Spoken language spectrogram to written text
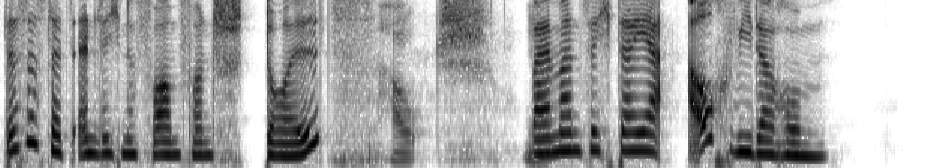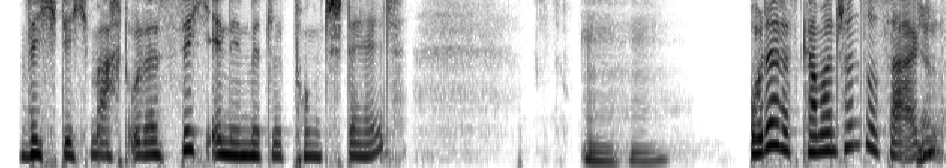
Das ist letztendlich eine Form von Stolz, Autsch. weil man sich da ja auch wiederum wichtig macht oder sich in den Mittelpunkt stellt. Mhm. Oder das kann man schon so sagen. Ja.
